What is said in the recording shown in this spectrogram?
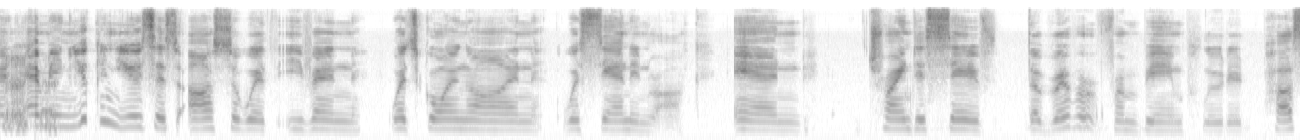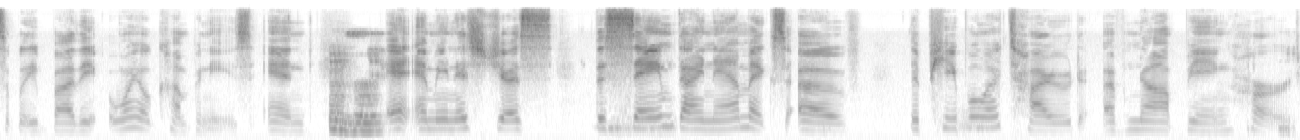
and I mean, you can use this also with even what's going on with Standing Rock and trying to save the river from being polluted, possibly by the oil companies. And, mm-hmm. and I mean, it's just the same dynamics of the people are tired of not being heard.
